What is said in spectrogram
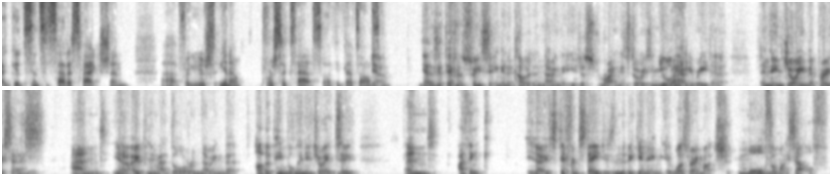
a good sense of satisfaction uh, for your you know for success. So I think that's awesome. Yeah. Yeah, there's a difference between sitting in a cupboard and knowing that you're just writing the stories and you're right. the only reader and enjoying the process mm-hmm. and, you know, opening that door and knowing that other people mm-hmm. can enjoy it too. And I think, you know, it's different stages. In the beginning, it was very much more mm-hmm. for myself.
